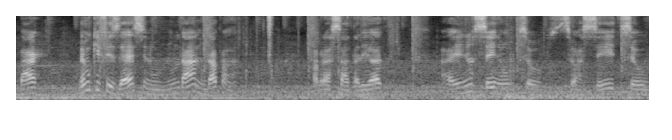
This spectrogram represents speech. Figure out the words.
bar. Mesmo que fizesse, não, não dá, não dá pra, pra abraçar, tá ligado? Aí não sei não se eu, se eu aceito, se eu.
